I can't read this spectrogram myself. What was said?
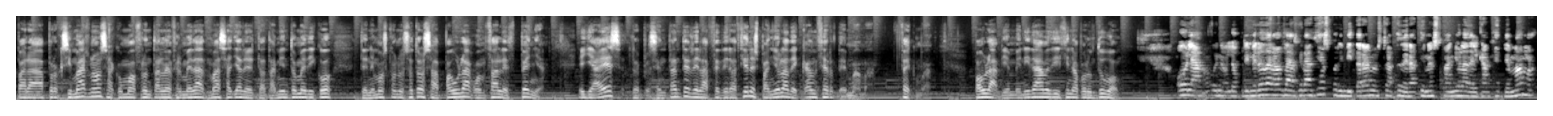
Para aproximarnos a cómo afrontan la enfermedad más allá del tratamiento médico, tenemos con nosotros a Paula González Peña. Ella es representante de la Federación Española de Cáncer de Mama, FECMA. Paula, bienvenida a Medicina por un tubo. Hola, bueno, lo primero daros las gracias por invitar a nuestra Federación Española del Cáncer de Mama,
